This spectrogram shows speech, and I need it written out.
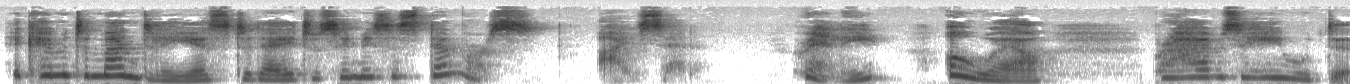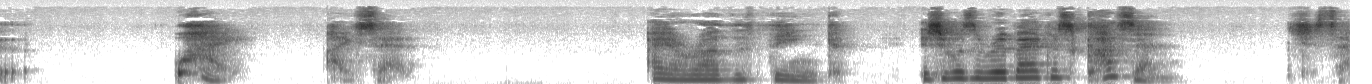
He came to Manderley yesterday to see Mrs. Danvers, I said. Really? Oh, well, perhaps he would. Uh... Why? I said. I rather think she was Rebecca's cousin, she said.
